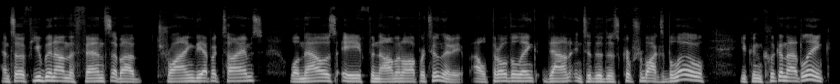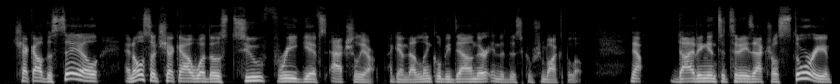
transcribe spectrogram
And so if you've been on the fence about trying the Epic Times, well, now is a phenomenal opportunity. I'll throw the link down into the description box below. You can click on that link, check out the sale, and also check out what those two free gifts actually are. Again, that link will be down there in the description box below. Now, diving into today's actual story,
